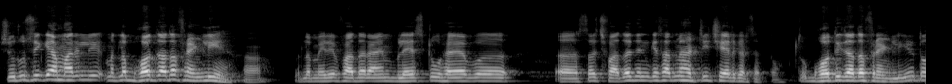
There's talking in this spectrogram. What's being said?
शुरू से क्या हमारे लिए मतलब बहुत ज़्यादा फ्रेंडली हैं। हाँ। मतलब मेरे father I am blessed to have such father जिनके साथ मैं हर चीज़ शेयर कर सकता हूँ। तो बहुत ही ज़्यादा फ्रेंडली है। तो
